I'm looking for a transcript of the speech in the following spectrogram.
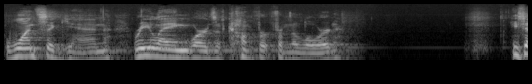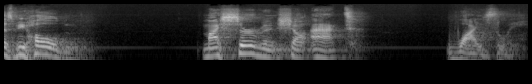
once again, relaying words of comfort from the Lord. He says, Behold, my servant shall act wisely.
